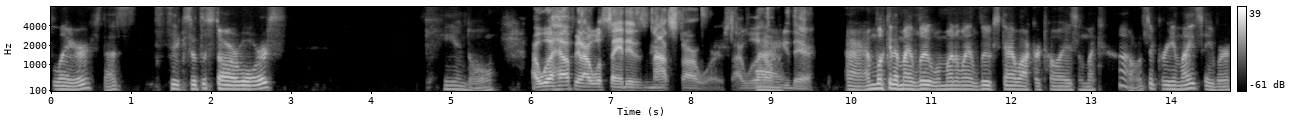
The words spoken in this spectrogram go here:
Flare. That's sticks with the Star Wars. Candle. I will help you. I will say it is not Star Wars. I will All help right. you there. All right, I'm looking at my loot one of my Luke Skywalker toys. I'm like, oh, it's a green lightsaber.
